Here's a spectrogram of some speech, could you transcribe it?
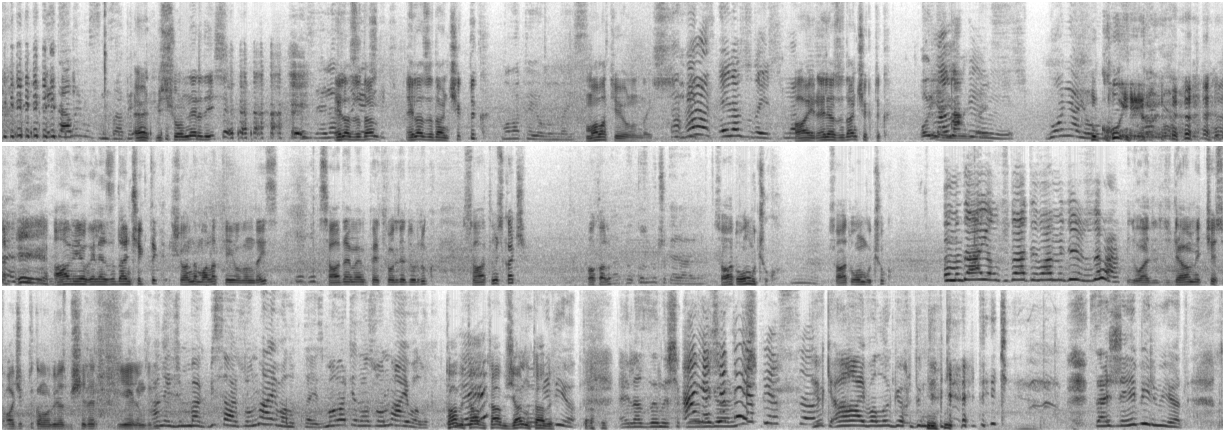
Beni de alır mısınız abi? Evet biz şu an neredeyiz? Biz Elazığ'da Elazığ'dan geçtik. Elazığ'dan çıktık. Malatya yolundayız. Malatya yolundayız. Evet. Elazığ'dayız. Hayır Elazığ'dan çıktık. Malatya yolundayız. Konya yolundayız. Konya. Konya. Abi yok Elazığ'dan çıktık. Şu anda Malatya yolundayız. Sağda hemen petrolde durduk. Saatimiz kaç? Bakalım. Dokuz buçuk herhalde. Saat on buçuk. Saat on buçuk. Ama daha yolculuğa devam ediyoruz değil mi? Devam edeceğiz. Acıktık ama biraz bir şeyler yiyelim dedik. Anneciğim bak bir saat sonra Ayvalık'tayız. Malatya'dan sonra Ayvalık. Tabii Ne? tabii tabii canım Öyle tabii. diyor. Elazığ'ın ışıklarını Anne şaka görmüş. yapıyorsun. Diyor ki aa Ayvalık'ı gördüm diyor geldik. Sen şeyi bilmiyorsun.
